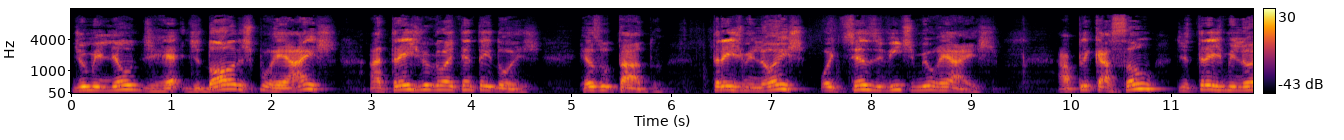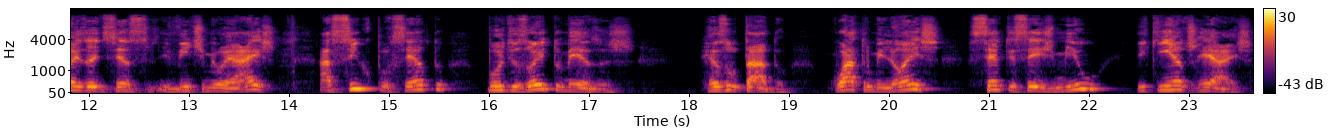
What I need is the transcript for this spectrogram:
de um milhão de, de dólares por reais a 3,82. Resultado: 3 milhões 820 mil reais. Aplicação de 3 milhões 820 mil reais a 5% por 18 meses Resultado: 4 milhões 106 mil e 500 reais.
